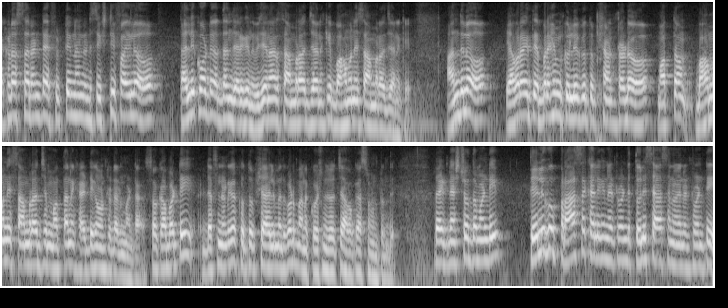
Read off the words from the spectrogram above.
ఎక్కడ వస్తారంటే ఫిఫ్టీన్ హండ్రెడ్ సిక్స్టీ ఫైవ్లో తల్లికోట యుద్ధం జరిగింది విజయనగర సామ్రాజ్యానికి బహమనీ సామ్రాజ్యానికి. అందులో ఎవరైతే ఇబ్రహీం కులీ కుతుబ్ షా ఉంటాడో మొత్తం బహమనీ సామ్రాజ్యం మొత్తానికి హెడ్గా ఉంటాడనమాట సో కాబట్టి డెఫినెట్గా కుతుబ్ షాహీల మీద కూడా మన క్వశ్చన్స్ వచ్చే అవకాశం ఉంటుంది. రైట్ నెక్స్ట్ చూద్దామండి. తెలుగు ప్రాస కలిగినటువంటి తొలి శాసనం అయినటువంటి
